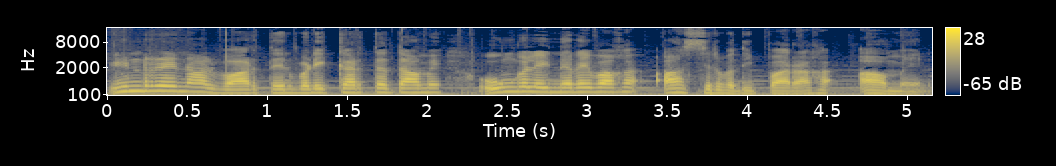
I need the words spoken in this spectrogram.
இன்றைய நாள் வார்த்தையின்படி கர்த்த தாமே உங்களை நிறைவாக ஆசிர்வதிப்பாராக. ஆமேன்.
